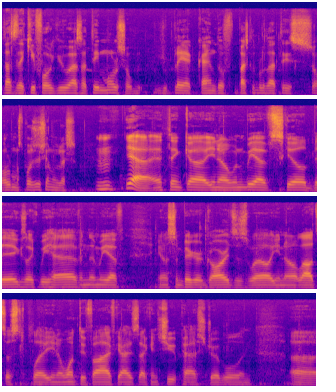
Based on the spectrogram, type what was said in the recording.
That's the key for you as a team. Also, you play a kind of basketball that is almost positionless. Mm -hmm. Yeah, I think uh, you know when we have skilled bigs like we have, and then we have you know some bigger guards as well. You know, allows us to play you know one through five guys that can shoot, pass, dribble, and uh,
